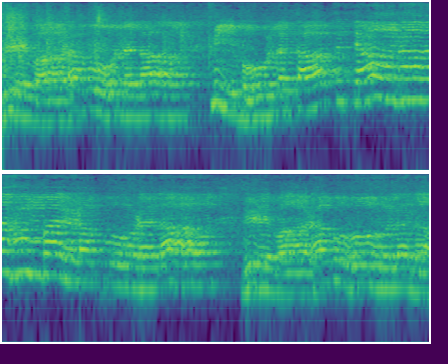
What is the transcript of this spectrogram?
भिडवाडा बोलला मी बोलताच त्यानं हंबरडा पोडला भिडवाडा बोलला.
